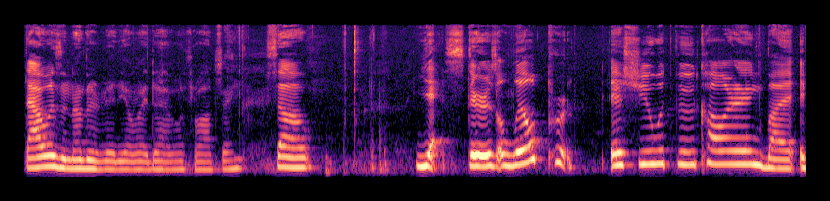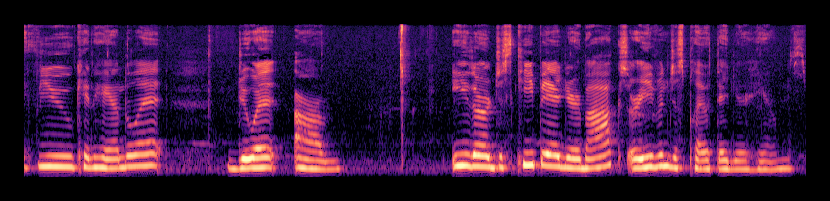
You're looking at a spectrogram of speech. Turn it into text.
That was another video my dad was watching. So, Yes, there's a little issue with food coloring, but if you can handle it, do it. Um, either just keep it in your box or even just play with it in your hands.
